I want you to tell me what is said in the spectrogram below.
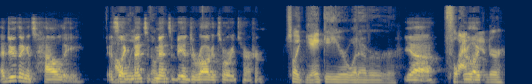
I do think it's haole. It's like meant to Okay. meant to be a derogatory term. It's like Yankee or whatever, or Yeah. like- Flatlander.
